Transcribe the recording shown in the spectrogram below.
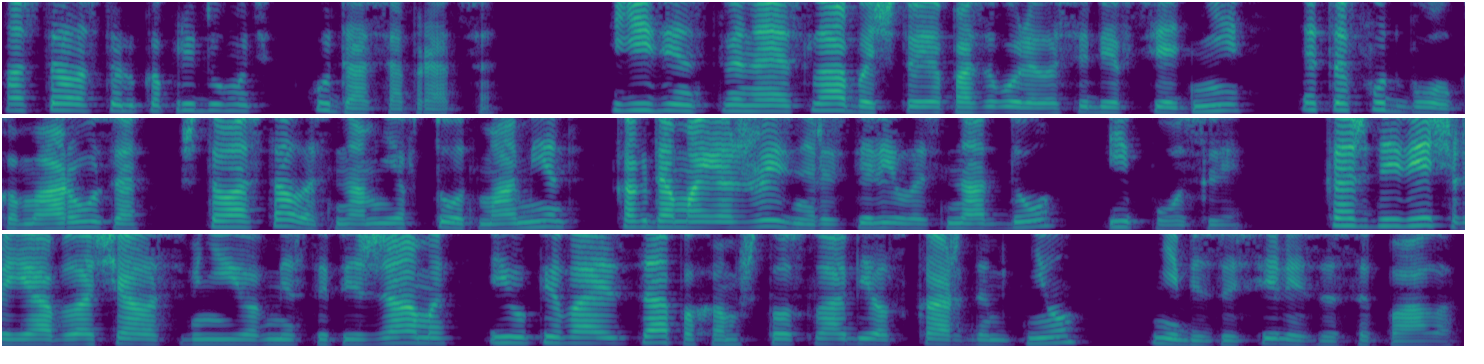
Осталось только придумать, куда собраться. Единственная слабость, что я позволила себе в те дни, это футболка Мороза, что осталась на мне в тот момент, когда моя жизнь разделилась на «до» и «после». Каждый вечер я облачалась в нее вместо пижамы и, упиваясь запахом, что слабел с каждым днем, не без усилий засыпала.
